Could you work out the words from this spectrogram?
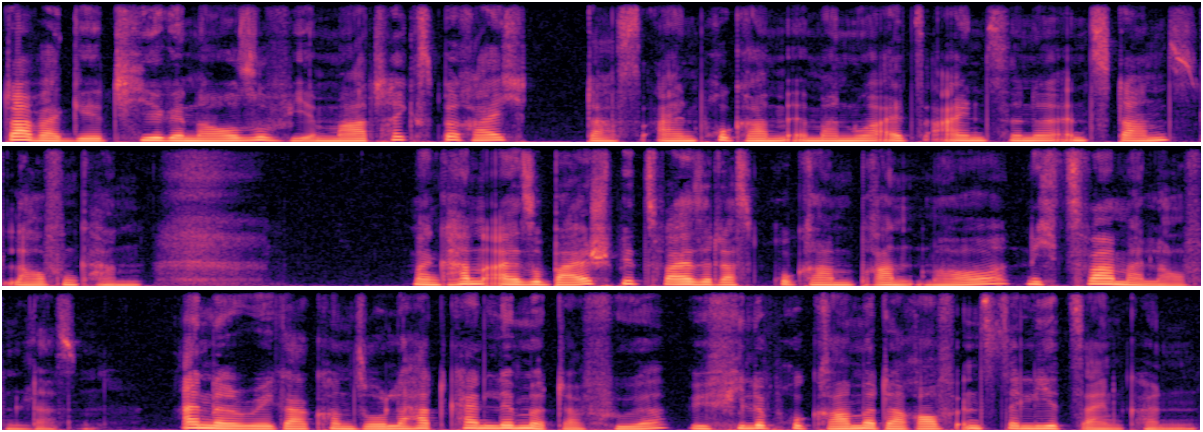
Dabei gilt hier genauso wie im Matrix-Bereich, dass ein Programm immer nur als einzelne Instanz laufen kann. Man kann also beispielsweise das Programm Brandmauer nicht zweimal laufen lassen. Eine Rigger-Konsole hat kein Limit dafür, wie viele Programme darauf installiert sein können.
